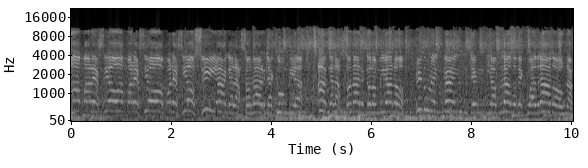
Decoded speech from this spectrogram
Apareció, apareció, apareció. Sí, hágala sonar la cumbia. Hágala endiablado de cuadrado. Una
